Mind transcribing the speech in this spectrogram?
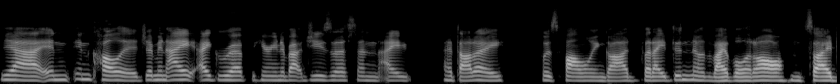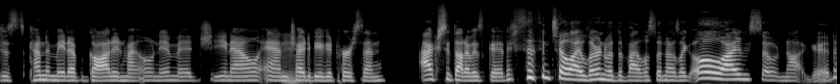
Yeah, in in college. I mean, I I grew up hearing about Jesus and I I thought I was following God, but I didn't know the Bible at all. And so I just kind of made up God in my own image, you know, and mm. tried to be a good person. I actually thought I was good until I learned what the Bible said. And I was like, oh, I'm so not good.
